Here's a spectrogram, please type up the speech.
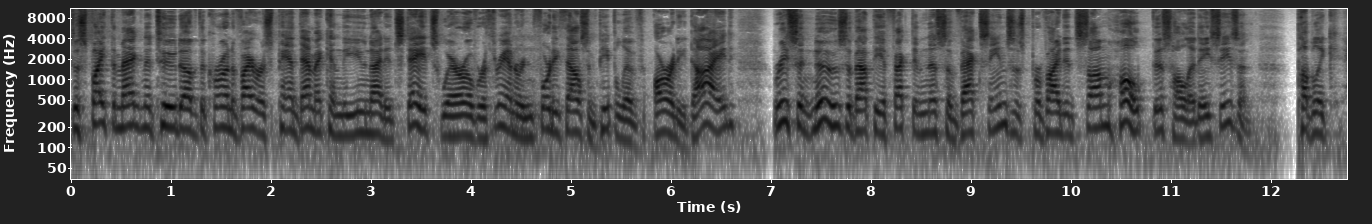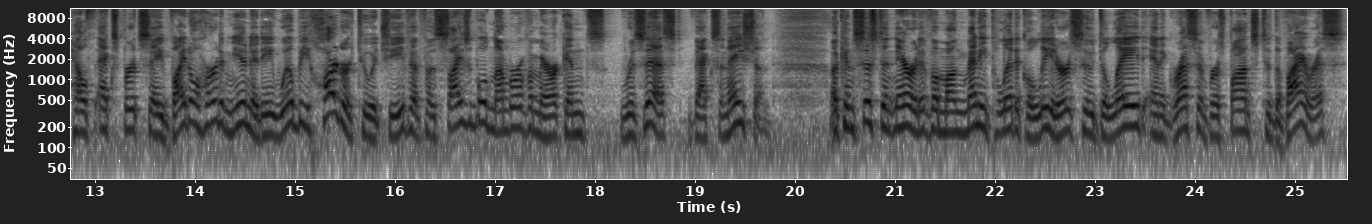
Despite the magnitude of the coronavirus pandemic in the United States, where over 340,000 people have already died, recent news about the effectiveness of vaccines has provided some hope this holiday season. Public health experts say vital herd immunity will be harder to achieve if a sizable number of Americans resist vaccination. A consistent narrative among many political leaders who delayed an aggressive response to the virus,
